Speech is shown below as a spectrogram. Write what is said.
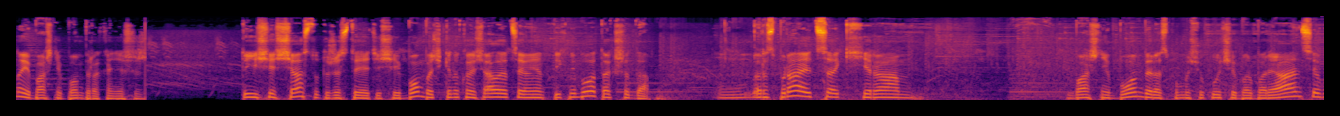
Ну і башні бомбера, звісно ж. То і ще зараз тут уже стоять ще й бомбочки, ну коротше, але цей момент їх не було, так що да. Розбираються к хірам башні бомбера з допомогою кучі барбаріанців.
